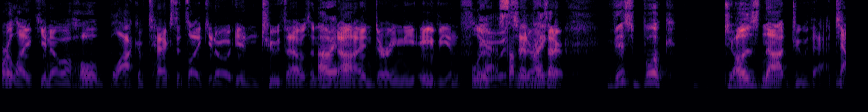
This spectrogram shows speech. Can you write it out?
or like you know a whole block of text. It's like you know in 2009 during the avian flu, Oh, Yeah, et something cetera, et like- cetera. This book does not do that. No.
